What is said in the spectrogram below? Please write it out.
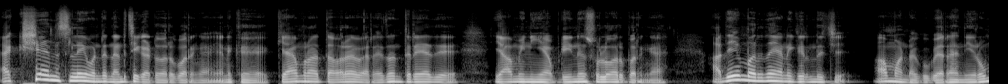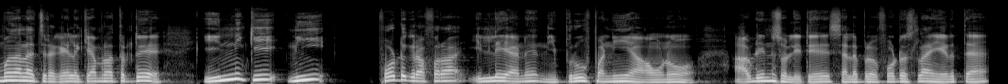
ஆக்ஷன்ஸ்லேயே வந்துட்டு நடிச்சு காட்டுவார் பாருங்கள் எனக்கு கேமரா தவிர வேறு எதுவும் தெரியாது. யாமினி அப்படின்னு சொல்லுவார் பாருங்கள் அதே மாதிரி தான் எனக்கு இருந்துச்சு. ஆமாண்டா குபேரா நீ ரொம்ப நாள் ஆச்சுடா கையில் கேமரா தொட்டு. இன்னைக்கு நீ ஃபோட்டோகிராஃபராக இல்லையான்னு நீ ப்ரூவ் பண்ணியே ஆகணும் அப்படின்னு சொல்லிட்டு சில பல ஃபோட்டோஸ்லாம் எடுத்தேன்.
